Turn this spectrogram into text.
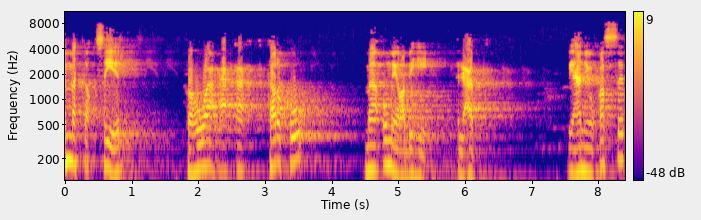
أما التقصير فهو ترك ما أمر به العبد. بأن يقصر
